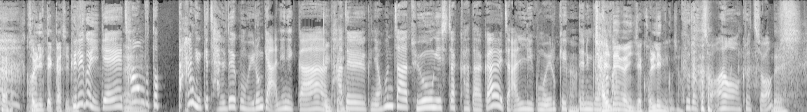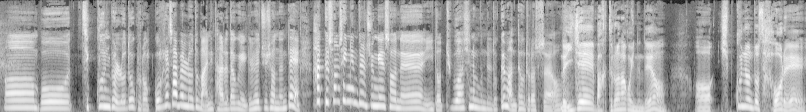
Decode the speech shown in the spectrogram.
걸릴 때까지는. 그리고 이게 네. 처음부터 빵 이렇게 잘 되고 뭐 이런 게 아니니까 그러니까요. 다들 그냥 혼자 조용히 시작하다가 이제 알리고 뭐 이렇게 아, 되는 경우가 잘 많- 되면 이제 걸리는 거죠. 그렇죠. 어, 그렇죠. 네. 어, 뭐, 직군별로도 그렇고, 회사별로도 많이 다르다고 얘기를 해주셨는데, 학교 선생님들 중에서는 이 너튜브 하시는 분들도 꽤 많다고 들었어요. 네, 이제 막 늘어나고 있는데요. 어, 19년도 4월에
